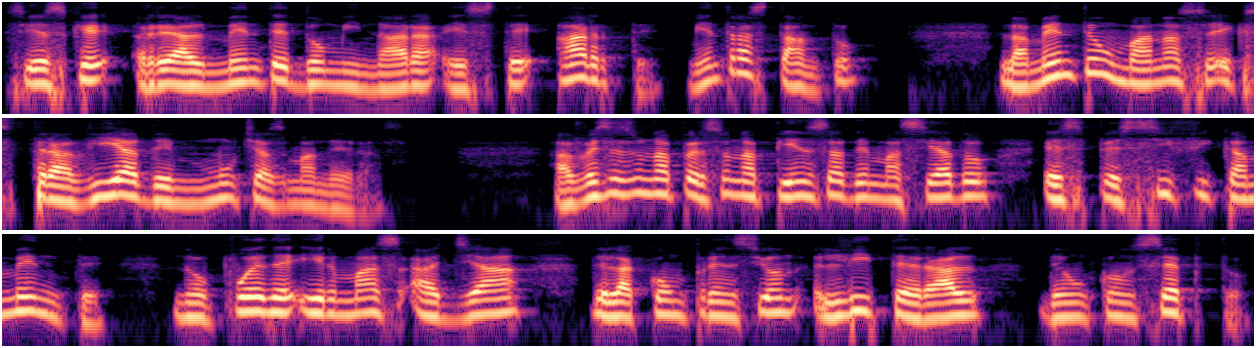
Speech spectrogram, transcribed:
si es que realmente dominara este arte. Mientras tanto, la mente humana se extravía de muchas maneras. A veces una persona piensa demasiado específicamente, no puede ir más allá de la comprensión literal de un concepto.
